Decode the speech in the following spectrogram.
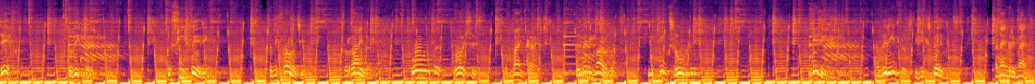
death, the victory. The seafaring, the mythology the rider, all the voices of mankind, the many marvels. He thinks only living a very interesting experiment. An angry man.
